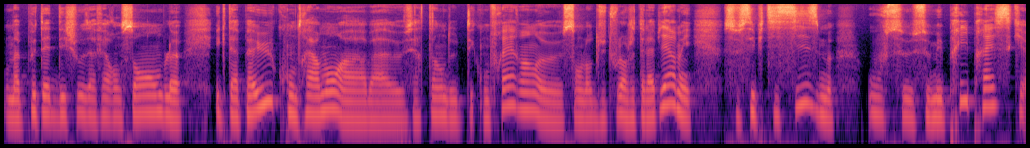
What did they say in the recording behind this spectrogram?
on a peut-être des choses à faire ensemble et que tu n'as pas eu, contrairement à bah, euh, certains de tes confrères, hein, euh, sans leur, du tout leur jeter la pierre, mais ce scepticisme ou ce, mépris presque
